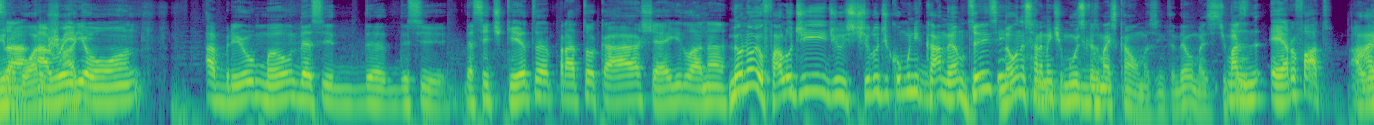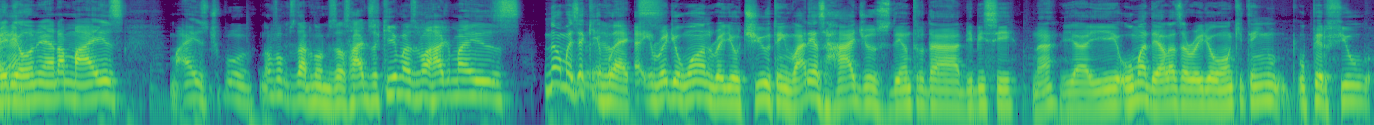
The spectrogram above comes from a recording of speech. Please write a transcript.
ouvir a, agora a o Shaggy. Radio On abriu mão desse, de- desse, dessa etiqueta pra tocar Shag lá na. Não, não, eu falo de, de estilo de comunicar mesmo. Sim, sim. Não necessariamente músicas mais calmas, entendeu? Mas, tipo. Mas era o fato. A Ah, Radio é? On era mais. Mais, tipo, não vamos dar nomes às rádios aqui, mas uma rádio mais. Não, mas é que Relax. é, Radio 1, Radio 2, tem várias rádios dentro da BBC, né? E aí, uma delas, a Radio 1, que tem o perfil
